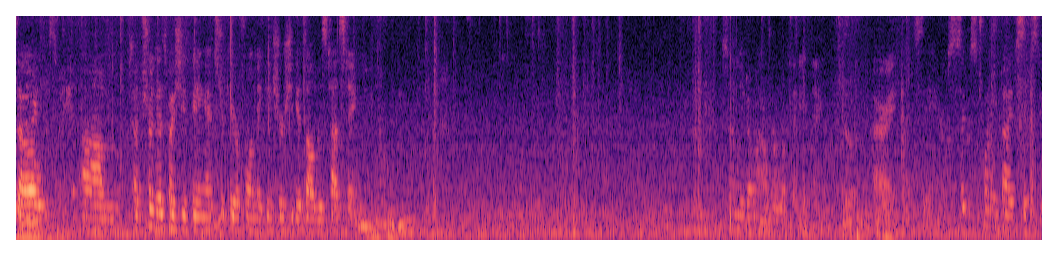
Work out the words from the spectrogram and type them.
so, um, so I'm sure that's why she's being extra careful and making sure she gets all this testing. Certainly don't want to overlook anything. Yeah. All right, let's see here, six twenty-five sixty.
